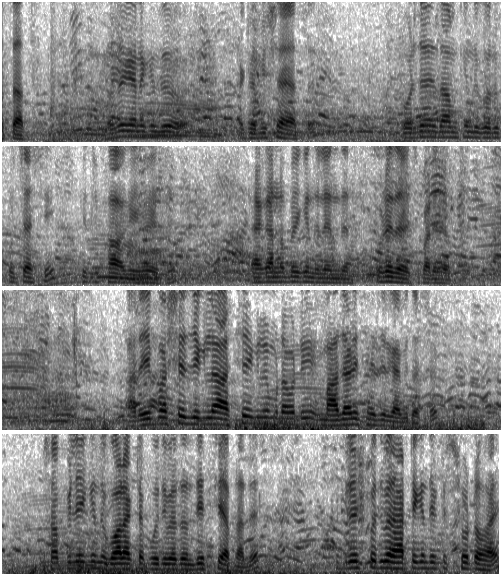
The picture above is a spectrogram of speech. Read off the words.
আচ্ছা আচ্ছা। এখানে কিন্তু একটা বিষয় আছে। পর্যায়ের দাম কিন্তু গরু পঁচাশি, কিছু খাওয়া গিয়ে হয়েছে। একানব্বই কিন্তু লেনদেন উঠে পাড়ি হবে আর এই পাশে যেগুলো আছে, এগুলো মোটামুটি মাঝারি সাইজের গাভী দর্শক। সব মিলিয়ে কিন্তু গড় একটা প্রতিবেদন দিচ্ছি আপনাদের। বৃহস্পতিবার হাটটা কিন্তু একটু ছোট হয়,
